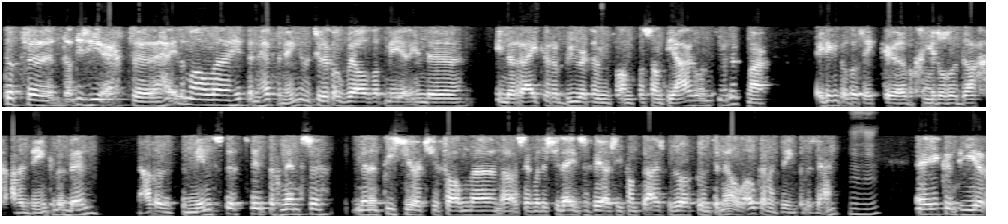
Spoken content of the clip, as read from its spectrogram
dat, uh, dat is hier echt uh, helemaal uh, hip en happening. En natuurlijk ook wel wat meer in de, in de rijkere buurten van, van Santiago natuurlijk. Maar ik denk dat als ik een gemiddelde dag aan het winkelen ben... Nou, dat er tenminste 20 mensen met een t-shirtje van nou, zeg maar de Chileense versie van thuisbezorg.nl ook aan het winkelen zijn. Mm -hmm. En je kunt hier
